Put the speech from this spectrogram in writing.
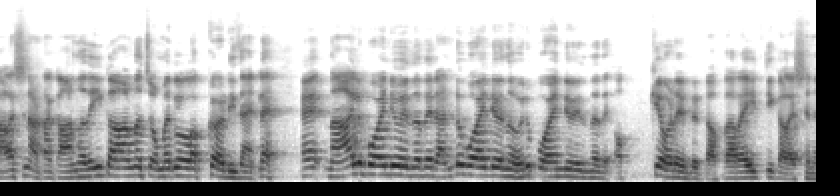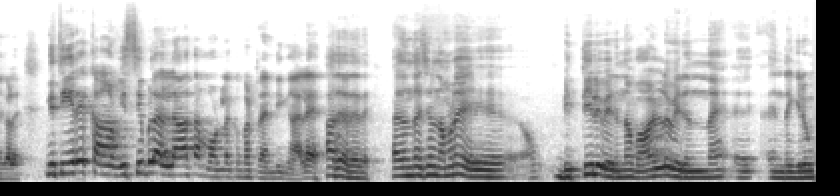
കളക്ഷൻ ആട്ടാ കാണുന്നത്. ഈ കാണുന്ന ചുമരിലൊക്കെ ഡിസൈൻ അല്ലെ? നാല് പോയിന്റ് വരുന്നത് രണ്ട് പോയിന്റ് വരുന്നത് ഒരു പോയിന്റ് വരുന്നത് ഒക്കെ ഇവിടെ ഉണ്ട് കേട്ടോ വെറൈറ്റി കളക്ഷനുകൾ ഇനി തീരെ വിസിബിൾ അല്ലാത്ത മോഡലൊക്കെ ഇപ്പൊ ട്രെൻഡിങ് അല്ലേ? അതെ അതെ അതെ. അതെന്താ വെച്ചാൽ നമ്മുടെ ഭിത്തിയിൽ വരുന്ന വാളിൽ വരുന്ന എന്തെങ്കിലും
